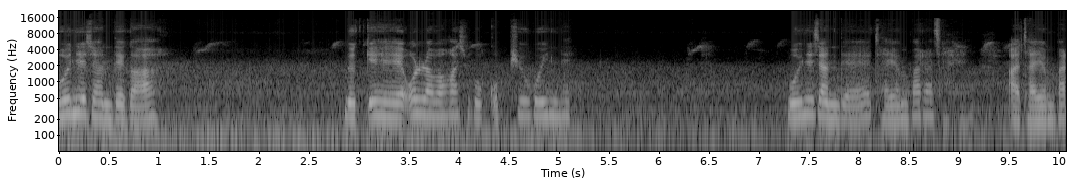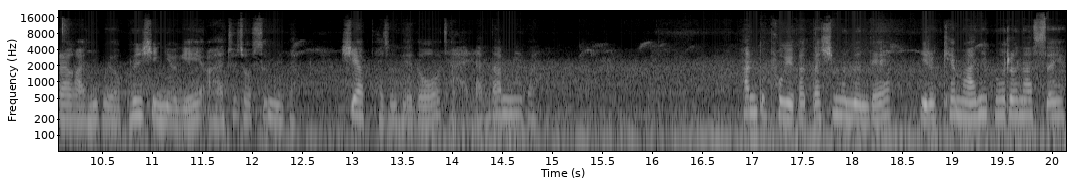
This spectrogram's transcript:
원예 잔대가 늦게 올라와 가지고 꽃 피우고 있네. 원예자인데 자연발화 잘, 아 자연발화가 아니고요. 번식력이 아주 좋습니다. 씨앗 파종해도 잘 난답니다. 한두 포기 갖다 심었는데 이렇게 많이 벌어놨어요.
